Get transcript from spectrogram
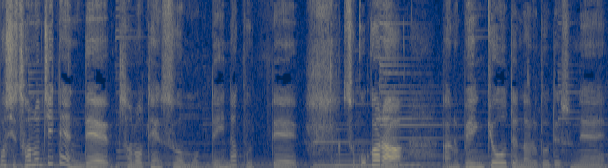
もしその時点でその点数を持っていなくってそこからあの勉強ってなるとですね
